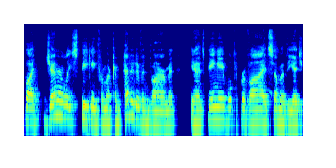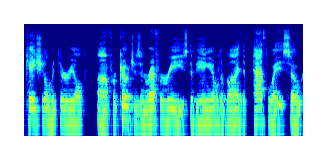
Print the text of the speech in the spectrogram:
But generally speaking, from a competitive environment, you know, it's being able to provide some of the educational material uh, for coaches and referees to being able to provide the pathways. So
